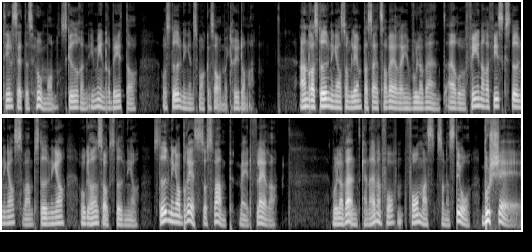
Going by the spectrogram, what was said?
tillsättes hummern skuren i mindre bitar och stuvningen smakas av med kryddorna. Andra stuvningar som lämpar sig att servera i en volavent är finare fiskstuvningar, svampstuvningar och grönsaksstuvningar, stuvning av bräss och svamp med flera. Volavent kan även form formas som en stor bouché.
